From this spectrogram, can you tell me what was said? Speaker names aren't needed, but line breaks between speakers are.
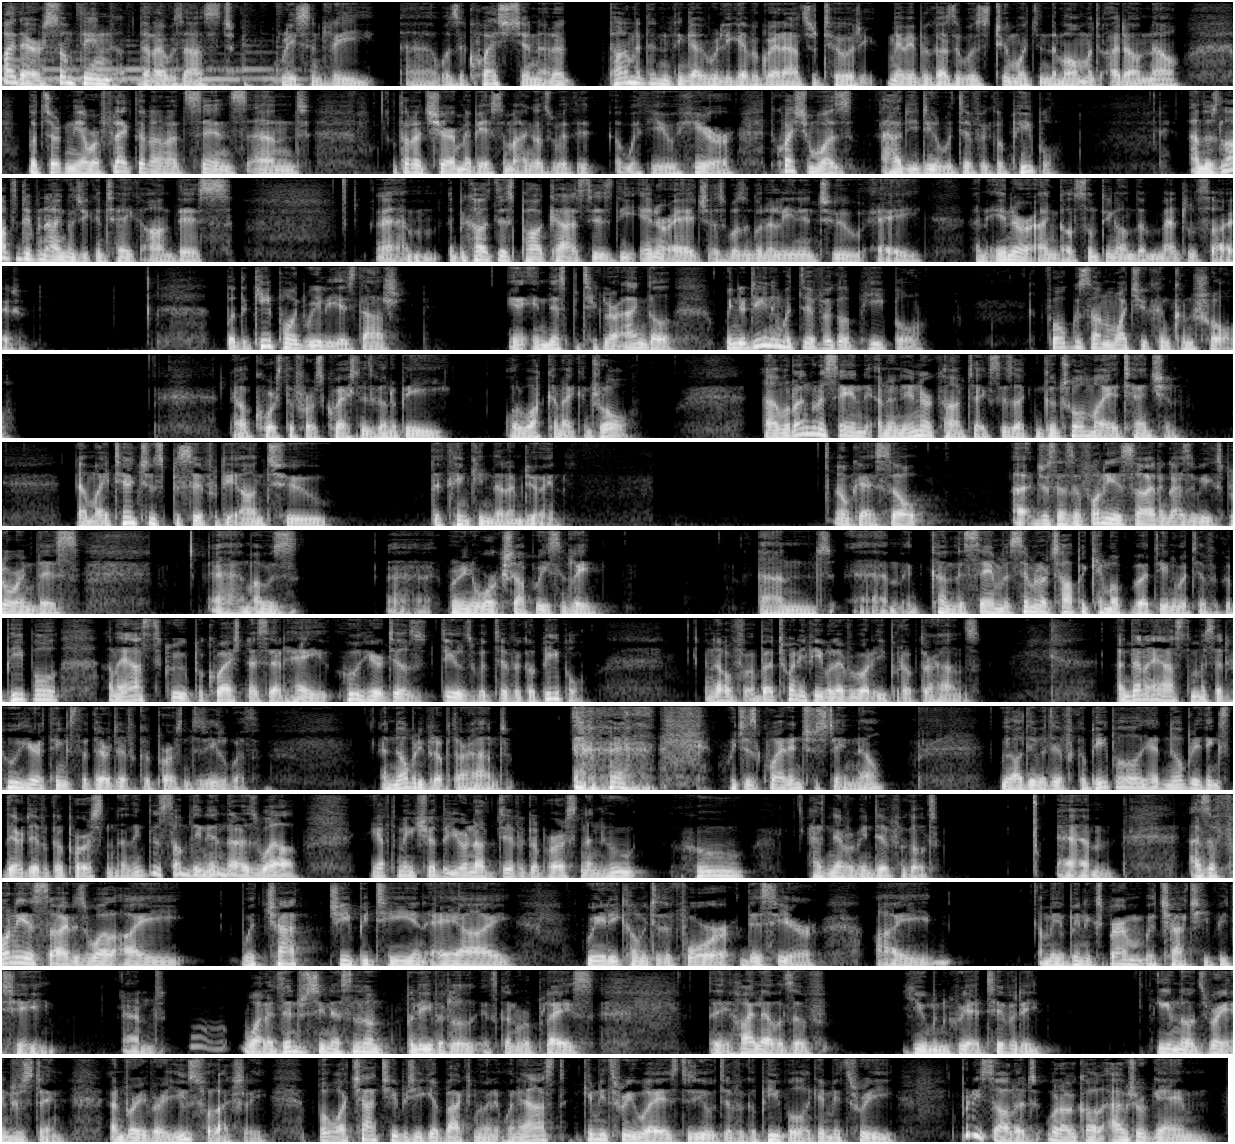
Hi there. Something that I was asked recently uh, was a question. And at a time, I didn't think I really gave a great answer to it. Maybe because it was too much in the moment. I don't know. But certainly, I reflected on it since, and I thought I'd share maybe some angles with it, with you here. The question was, how do you deal with difficult people? And there's lots of different angles you can take on this. Um, and because this podcast is the inner edge, I suppose I'm going to lean into a an inner angle, something on the mental side but the key point really is that in, in this particular angle, when you're dealing with difficult people, focus on what you can control. Now, of course, the first question is going to be, well, what can I control? And what I'm going to say in, in an inner context is I can control my attention. Now, my attention specifically onto the thinking that I'm doing. Okay, so uh, just as a funny aside, as we explore in this, um, I was uh, running a workshop recently, and um, kind of the same similar topic came up about dealing with difficult people. And I asked the group a question. I said, "Hey, who here deals deals with difficult people?" And of about twenty people, everybody put up their hands. And then I asked them. I said, "Who here thinks that they're a difficult person to deal with?" And nobody put up their hand, which is quite interesting. No, we all deal with difficult people, yet nobody thinks they're a difficult person. I think there's something in that as well. You have to make sure that you're not a difficult person, and who who has never been difficult. Um, as a funny aside as well, I with Chat GPT and AI really coming to the fore this year, I I mean I've been experimenting with Chat GPT, and what is interesting, I still don't believe it'll it's going to replace the high levels of human creativity even though it's very interesting and very, very useful actually. But what ChatGPT gave back to me when, when I asked, give me three ways to deal with difficult people, it gave me three pretty solid, what I would call outer game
